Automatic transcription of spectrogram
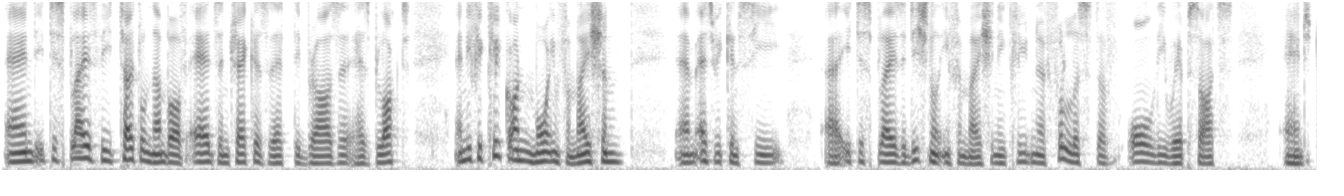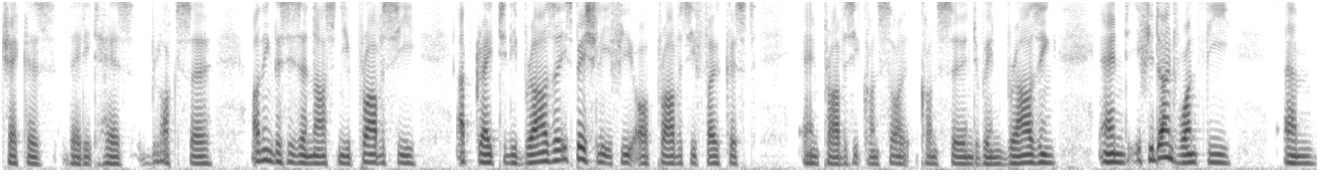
and it displays the total number of ads and trackers that the browser has blocked and if you click on more information um, as we can see uh, it displays additional information including a full list of all the websites and trackers that it has blocked so I think this is a nice new privacy upgrade to the browser especially if you are privacy focused and privacy concerned when browsing. And if you don't want the um,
